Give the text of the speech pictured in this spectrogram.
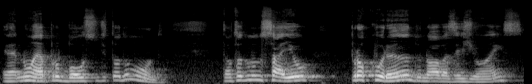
é, não é para o bolso de todo mundo. Então todo mundo saiu procurando novas regiões,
